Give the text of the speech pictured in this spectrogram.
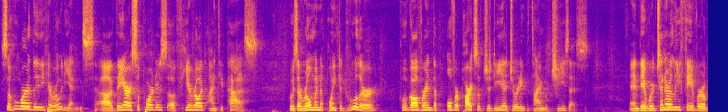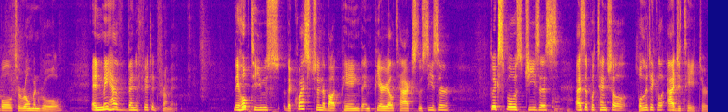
So, who are the Herodians? Uh, they are supporters of Herod Antipas, who is a Roman appointed ruler who governed the, over parts of Judea during the time of Jesus. And they were generally favorable to Roman rule and may have benefited from it. They hoped to use the question about paying the imperial tax to Caesar to expose Jesus as a potential political agitator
